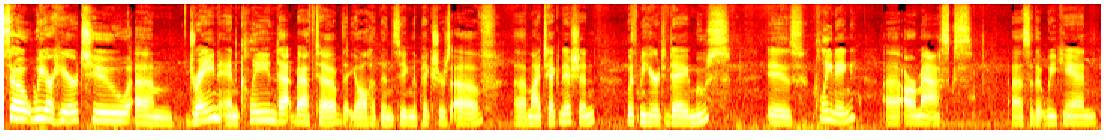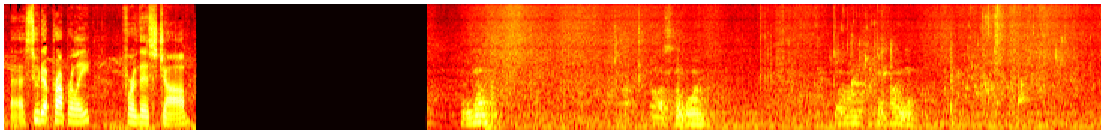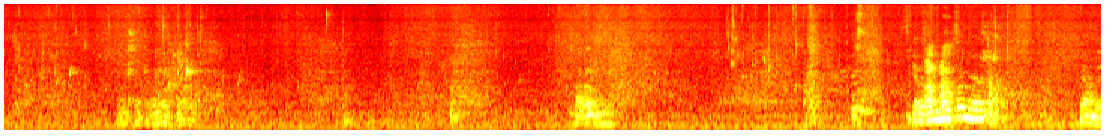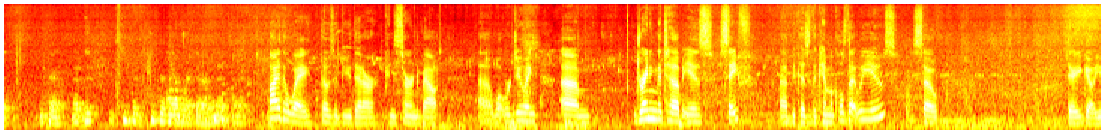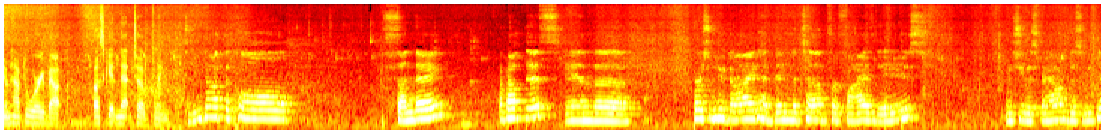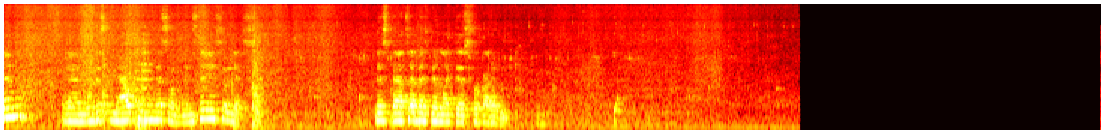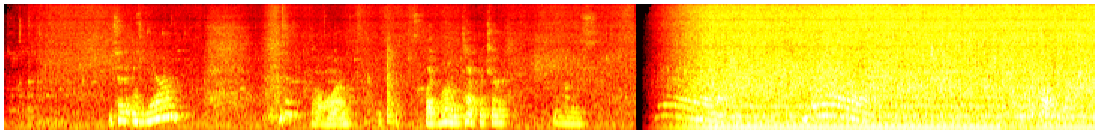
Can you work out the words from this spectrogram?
So we are here to um, drain and clean that bathtub that y'all have been seeing the pictures of. Uh, my technician with me here today, Moose, is cleaning uh, our masks uh, so that we can uh, suit up properly for this job. There we go. Oh, it's still. Oh, I can't find it. It's not over here. Gotta be in there somewhere. Found it. Okay, now just keep your, keep your hand right there. By the way, those of you that are concerned about uh, what we're doing, um, draining the tub is safe uh, because of the chemicals that we use. So there you go. You don't have to worry about us getting that tub clean. We got the call Sunday about this, and the person who died had been in the tub for five days when she was found this weekend. And we're just now cleaning this on Wednesday, so yes. This bathtub has been like this for about a week. You said it was warm? Oh, warm. Like room temperature. Yeah. Though.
